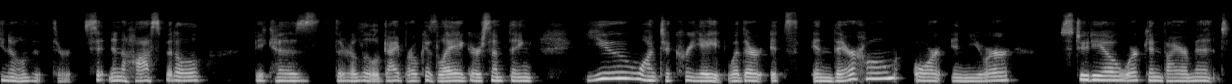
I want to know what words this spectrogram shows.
you know, that they're sitting in a hospital because their little guy broke his leg or something. You want to create, whether it's in their home or in your studio work environment,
